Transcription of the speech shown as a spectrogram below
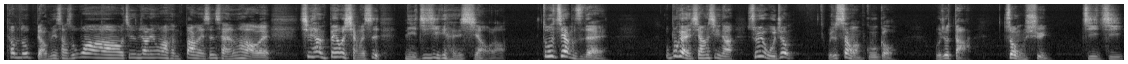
他们都表面上说，哇，健身教练哇，很棒诶，身材很好诶。其实他们背后想的是，你机器一定很小了，都是这样子的诶，我不敢相信啊，所以我就。我就上网 Google，我就打重训鸡鸡，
